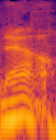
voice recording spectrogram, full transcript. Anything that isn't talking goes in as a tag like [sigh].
now.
